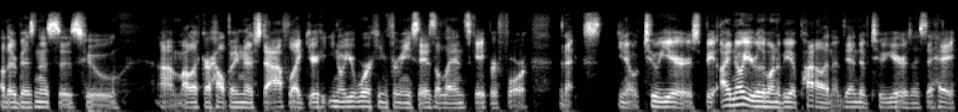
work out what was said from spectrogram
other businesses who um, are like are helping their staff. Like you're, you know, you're working for me, say as a landscaper for the next, you know, two years. I know you really want to be a pilot. And at the end of two years, I say, hey,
